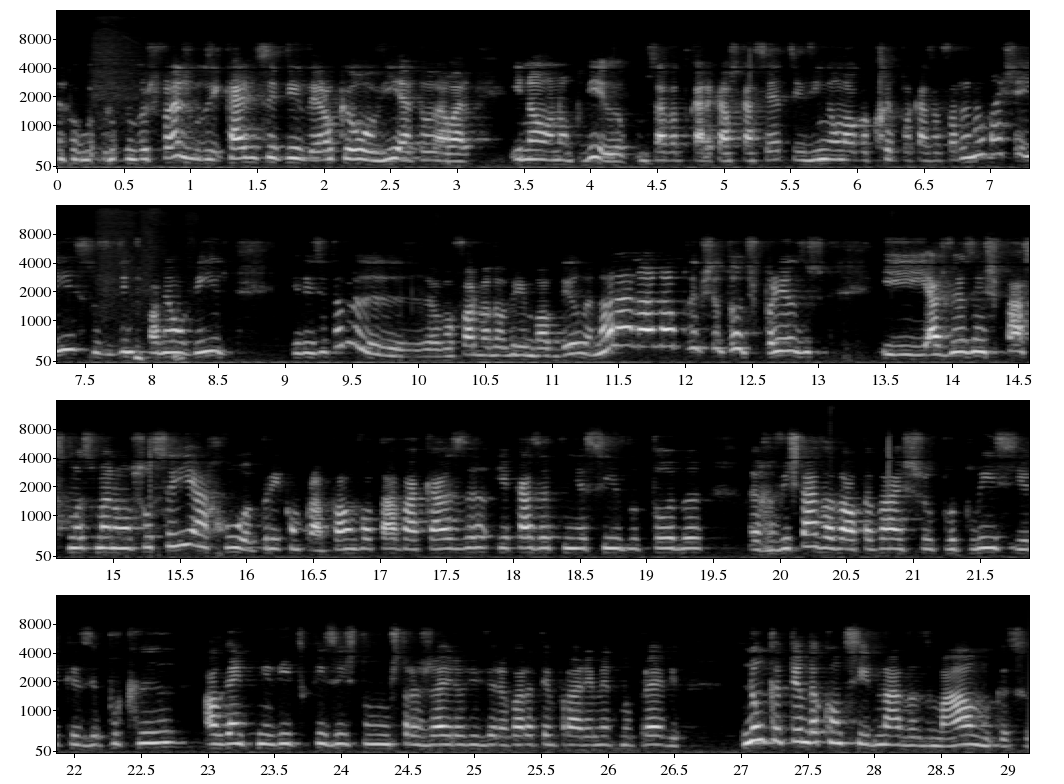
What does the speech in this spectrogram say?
os meus fãs musicais, no sentido, era o que eu ouvia a toda hora. E não, não podia, eu começava a tocar aqueles cassetes e vinham logo a correr pela casa fora, não baixa isso, os vizinhos podem ouvir. E dizia, então, mas é uma forma de ouvir Bob Dylan? Não, não, não, não, podemos ser todos presos. E às vezes, em espaço de uma semana, uma pessoa saía à rua para ir comprar pão, voltava à casa e a casa tinha sido toda revistada de alto a baixo pela polícia, quer dizer, porque alguém tinha dito que existe um estrangeiro a viver agora temporariamente no prédio. Nunca tendo acontecido nada de mal, nunca, se,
